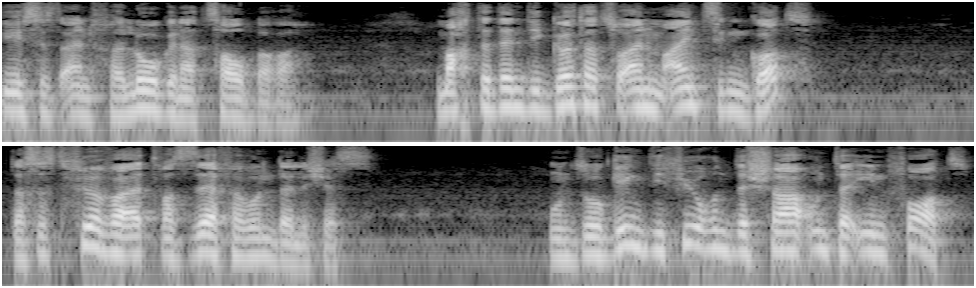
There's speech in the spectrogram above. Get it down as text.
dies ist ein verlogener Zauberer. Macht er denn die Götter zu einem einzigen Gott? Das ist fürwahr etwas sehr Verwunderliches. Und so ging die führende Schar unter ihnen fort.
